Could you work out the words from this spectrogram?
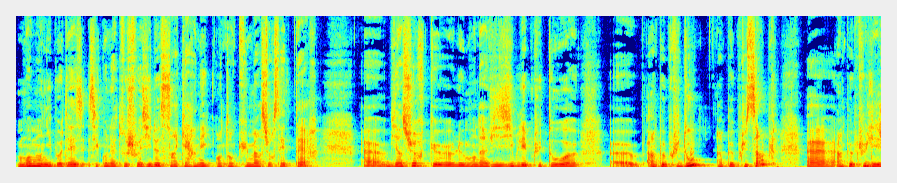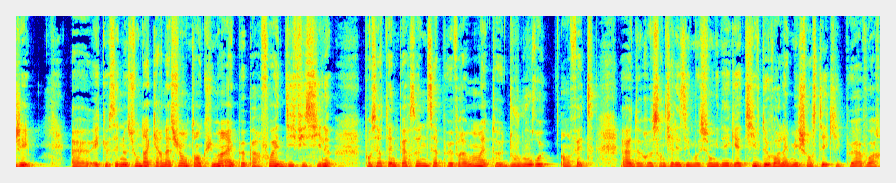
moi mon hypothèse, c'est qu'on a tous choisi de s'incarner en tant qu'humain sur cette terre Euh, bien sûr que le monde invisible est plutôt euh, euh, un peu plus doux, un peu plus simple, un peu plus léger, et que cette notion d'incarnation en tant qu'humain, elle peut parfois être difficile. Pour certaines personnes, ça peut vraiment être douloureux, en fait, de ressentir les émotions négatives, de voir la méchanceté qu'il peut avoir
